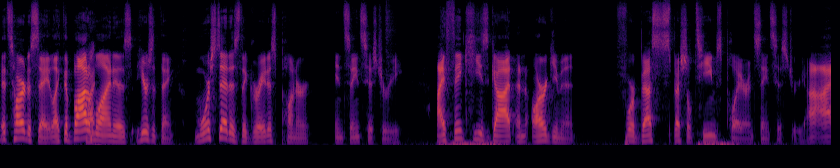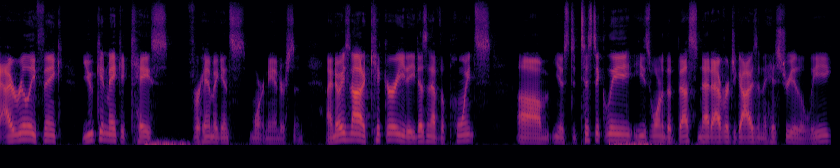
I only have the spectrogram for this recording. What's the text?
it's hard to say. Like the bottom I- line is, here's the thing: Morstead is the greatest punter in Saints history. I think he's got an argument for best special teams player in Saints history. I, I really think you can make a case for him against Morten Andersen. I know he's not a kicker; he, he doesn't have the points. Um, you know, statistically, he's one of the best net average guys in the history of the league.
